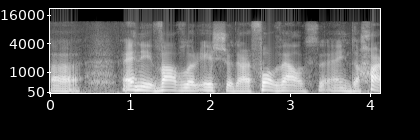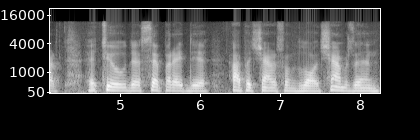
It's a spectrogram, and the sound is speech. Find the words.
Uh, any valvular issue, there are four valves in the heart, uh, to separate the upper chambers from the lower chambers, and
